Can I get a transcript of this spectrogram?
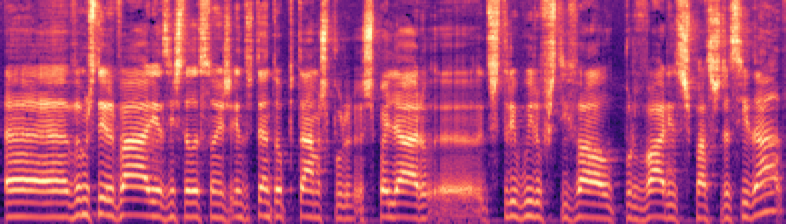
Uh, vamos ter várias instalações, entretanto optámos por espalhar, uh, distribuir o festival por vários espaços da cidade.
